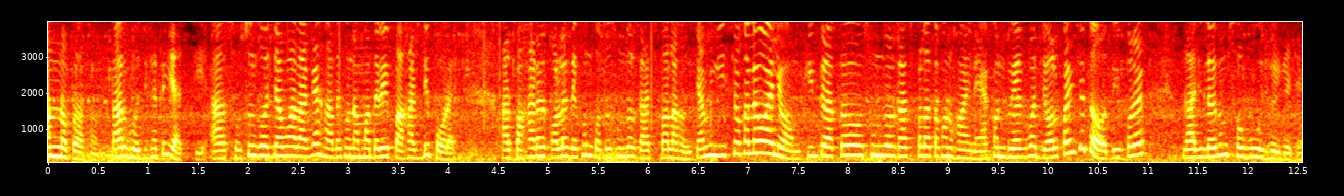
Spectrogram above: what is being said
অন্নপ্রাশন। তার ভোজ খেতে যাচ্ছি। আর শ্বশুরঘর যাওয়ার আগে হ্যাঁ দেখুন, আমাদের এই পাহাড়টি পড়ে। আর পাহাড়ের কলে দেখুন কত সুন্দর গাছপালা হয়েছে। আমি গ্রীষ্মকালেও আইলাম, কিন্তু এত সুন্দর গাছপালা তখন হয় না এখন দু একবার জল পাইছে তো, দিয়ে পরে গাছগুলো একদম সবুজ হয়ে গেছে।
